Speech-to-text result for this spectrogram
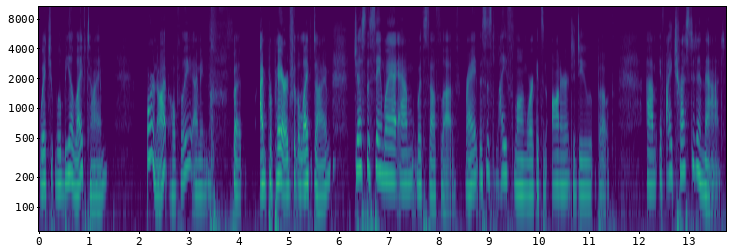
which will be a lifetime or not, hopefully. I mean, but I'm prepared for the lifetime, just the same way I am with self love, right? This is lifelong work. It's an honor to do both. Um, if I trusted in that,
